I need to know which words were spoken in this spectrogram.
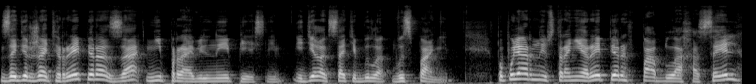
задержать рэпера за неправильные песни. И дело, кстати, было в Испании. Популярный в стране рэпер Пабло Хасель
